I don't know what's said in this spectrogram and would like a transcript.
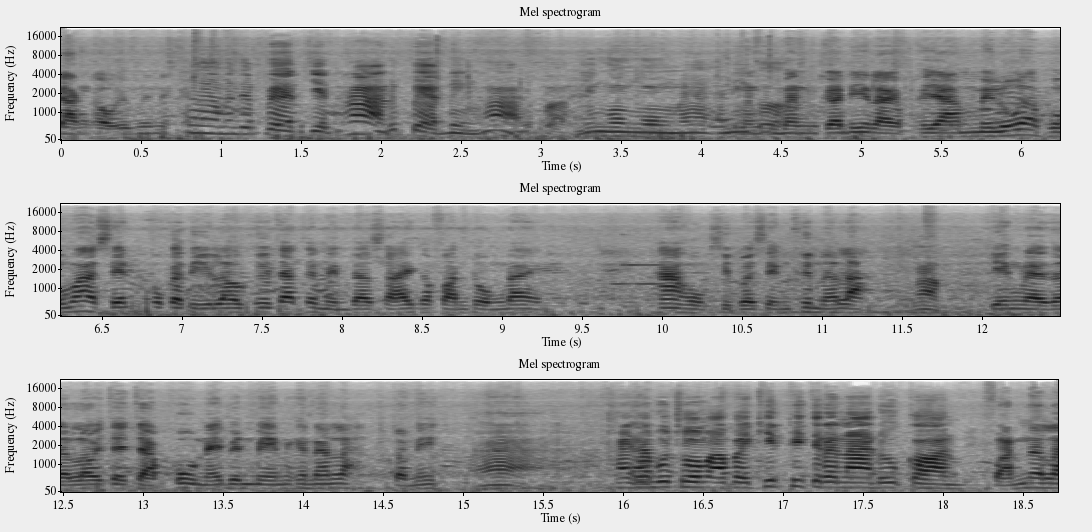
ดังเขาใช่ไหมเนี่ยเออมันจะแปดเจ็ดห้าหรือแปดหนึ่งห้าหรือเปล่ายังงงๆนะฮะอันนี้มันก็มันก็นี่แหละพยายามไม่รู้ว่าผมว่าเซนส์ปกติเราคือถ้ากระเมนตาซ้ายก็ฟันธงได้ห้าหกสิบเปอร์เซ็นต์ขึ้นแล้วล่ะ ครับ เพียงแต่เราจะจับคู่ไหนเป็นเมนแค่นั้นล่ะตอนนี้ อ่าให้ท่านผู้ชมเอาไปคิดพิจารณาดูก่อน ฝันอะไร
